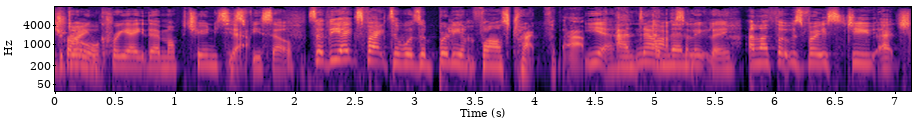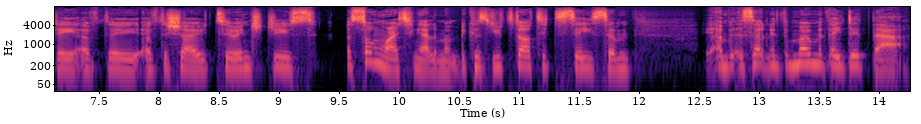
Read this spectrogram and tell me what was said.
try and create them opportunities Yeah. for yourself. so the X Factor was a brilliant fast track for that. Yeah, and no, and then- absolutely. and I thought it was very astute actually of the of the show to introduce a songwriting element because you started to see some. um, Certainly, the moment they did that,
